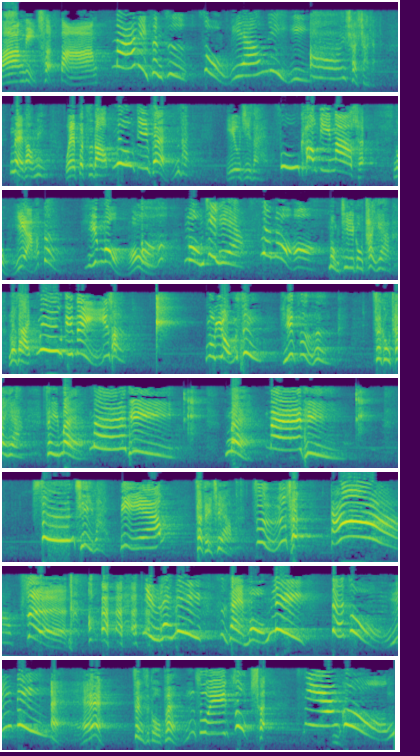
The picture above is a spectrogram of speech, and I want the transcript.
尚未出榜，哪里真知中了。你？哎呀呀呀，难道你还不知道我的份上？尤其在赴考的那时，我压得一梦。哦，梦见了什么？梦见一个太阳落在我的脸上。我用手一指，这个太阳是美美的，美美的升起来了，这才叫自成高升。原来你是在梦里得中的。哎，真是个笨嘴拙舌。相公啊！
